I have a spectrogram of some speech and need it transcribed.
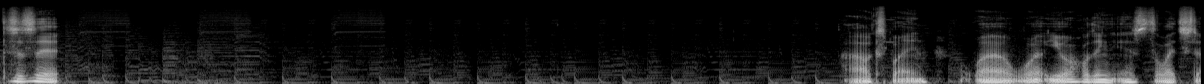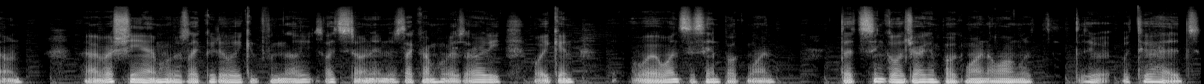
This is it. I'll explain. Uh, what you are holding is the Light Stone uh, Reshiram, who was likely to awaken from the Light Stone, and Zekrom, who was already awakened, were once the same Pokemon. That single dragon Pokemon, along with two, with two heads,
